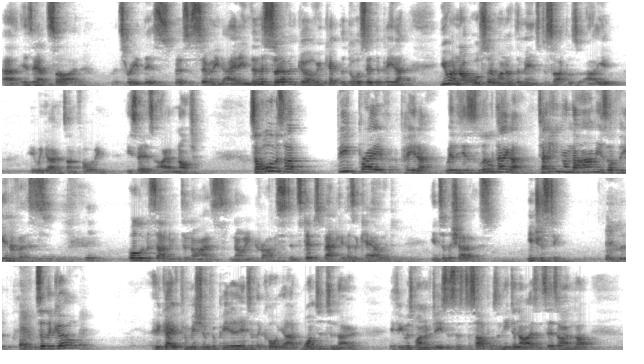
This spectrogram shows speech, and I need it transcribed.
uh, is outside, let's read this verses 17 to 18. Then the servant girl who kept the door said to Peter, You are not also one of the man's disciples, are you? Here we go, it's unfolding. He says, I am not. So all of a sudden, big brave Peter with his little dagger taking on the armies of the universe all of a sudden denies knowing Christ and steps back as a coward into the shadows. Interesting. So the girl who gave permission for Peter to enter the courtyard wanted to know if he was one of Jesus' disciples, and he denies and says, I am not.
